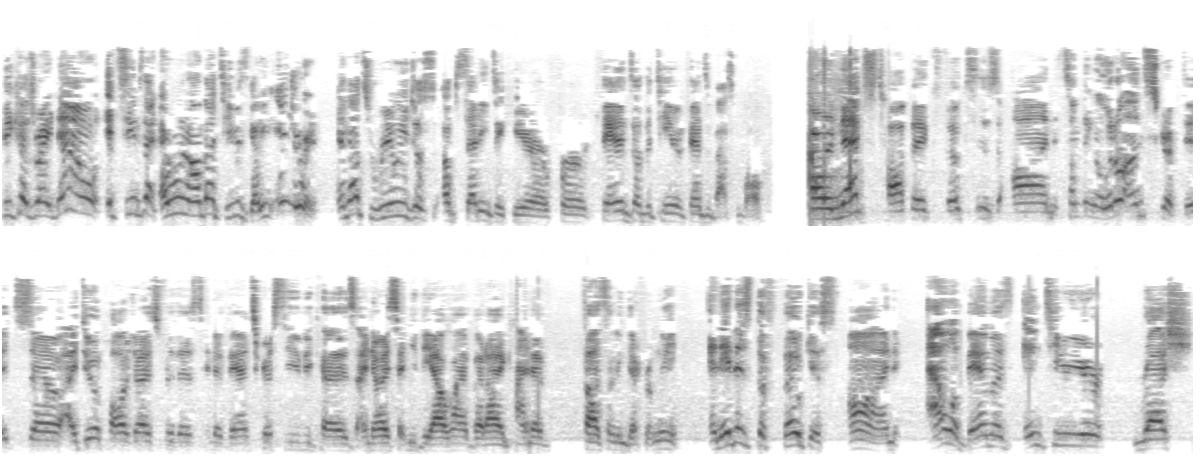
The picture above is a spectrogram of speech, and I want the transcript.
Because right now, it seems that everyone on that team is getting injured. And that's really just upsetting to hear for fans of the team and fans of basketball. Our next topic focuses on something a little unscripted, so I do apologize for this in advance, Christy, because I know I sent you the outline, but I kind of thought something differently. And it is the focus on Alabama's interior rush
